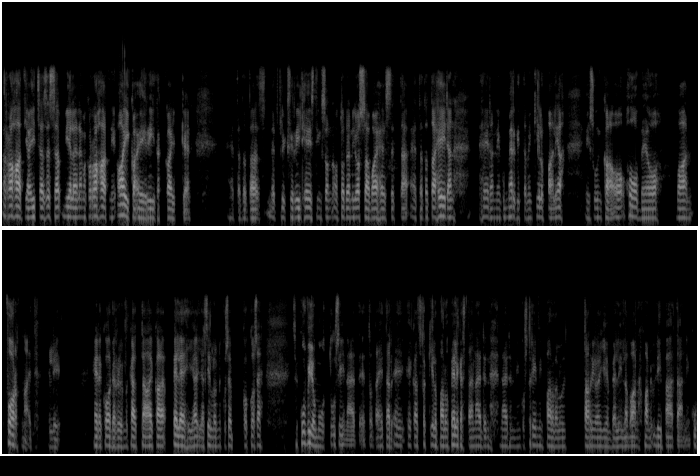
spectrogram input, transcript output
rahat ja itse asiassa vielä enemmän kuin rahat, niin aika ei riitä kaikkeen. Että tota Netflixin Reed Hastings on, on todennut jossain vaiheessa, että, että tota heidän, heidän niin kuin merkittävin kilpailija ei suinkaan ole HBO, vaan Fortnite. Eli heidän kooderyhmä käyttää aikaa peleihin ja, ja silloin niin kuin se koko se, se kuvio muuttuu siinä, että, että tota, ei, ei, ei katsota kilpailua pelkästään näiden, näiden niin kuin streaming-palveluiden tarjoajien välillä, vaan, vaan ylipäätään niin kuin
